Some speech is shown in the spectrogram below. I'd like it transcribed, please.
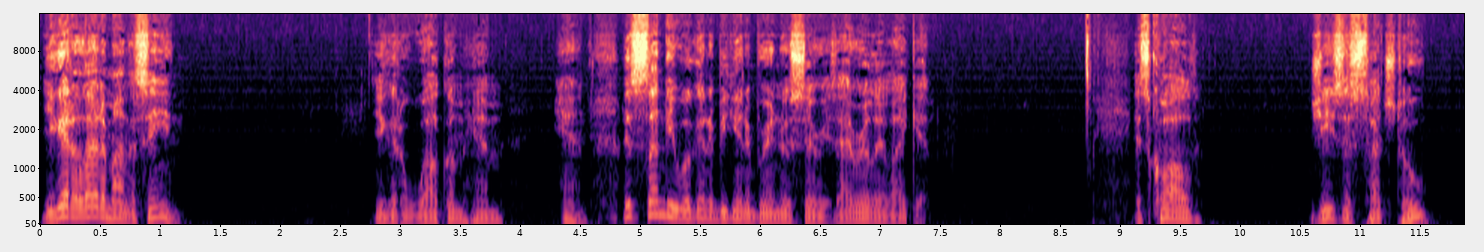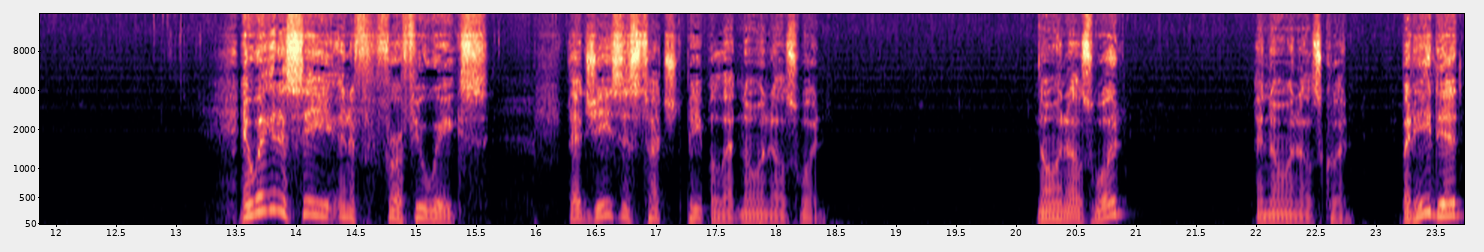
You got to let him on the scene. You got to welcome him in. This Sunday, we're going to begin a brand new series. I really like it. It's called Jesus Touched Who? And we're going to see in a, for a few weeks that Jesus touched people that no one else would. No one else would, and no one else could. But he did.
